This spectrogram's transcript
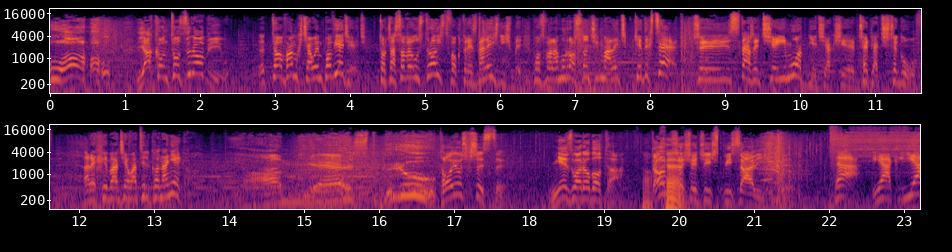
Wow! Jak on to zrobił? To wam chciałem powiedzieć. To czasowe ustrojstwo, które znaleźliśmy, pozwala mu rosnąć i maleć kiedy chce. Czy starzeć się i młodnieć, jak się czepiać szczegółów. Ale chyba działa tylko na niego. Jest Gru! To już wszyscy. Niezła robota. Dobrze Okej. się dziś spisaliśmy. Tak, jak ja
